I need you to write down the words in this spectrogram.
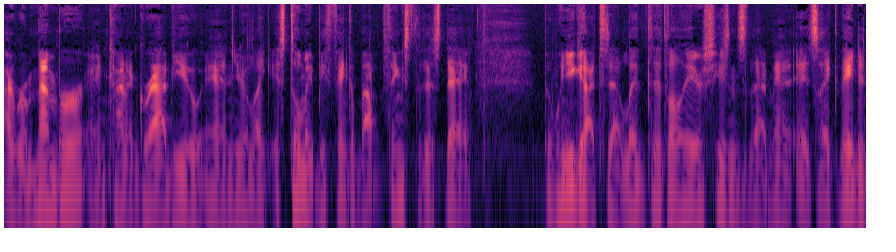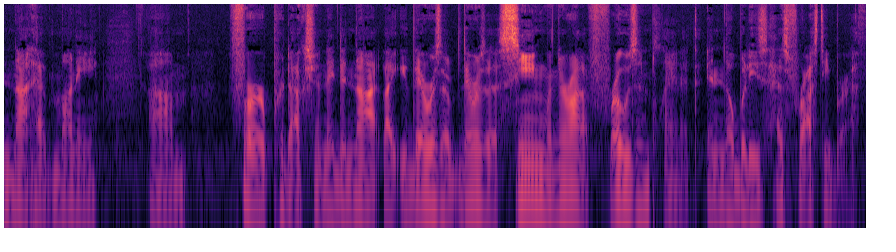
I remember and kind of grab you, and you're like, it still make me think about things to this day. But when you got to that to the later seasons of that, man, it's like they did not have money um, for production. They did not like there was a there was a scene when they're on a frozen planet and nobody's has frosty breath.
